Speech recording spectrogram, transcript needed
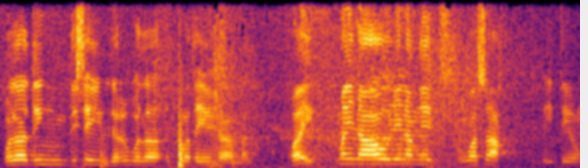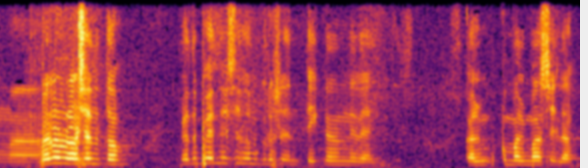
Wala ding Disabler, wala patay yung Shaman. Oy, may nahuli ng Ex Wasak. Dito yung... uh, Pero Roshan to. Pwede pwede na sila mag-Roshan. Take na lang nila yun. Kalm, kumalma sila.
